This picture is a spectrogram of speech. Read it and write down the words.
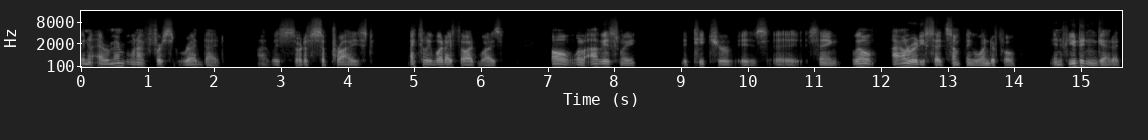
When I remember when I first read that, I was sort of surprised. Actually, what I thought was, oh, well, obviously the teacher is uh, saying, well, I already said something wonderful. And if you didn't get it,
